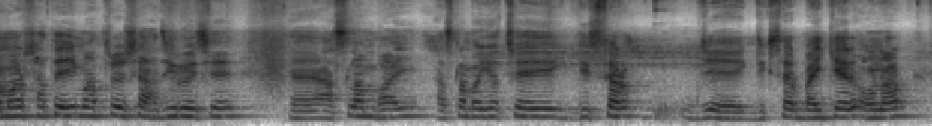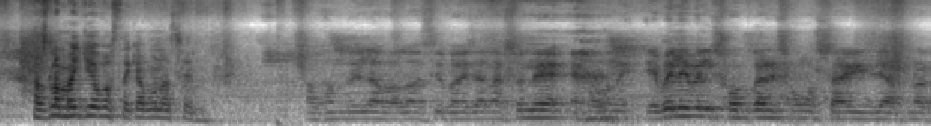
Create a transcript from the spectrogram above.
আমার সাথে এই মাত্র এসে হাজির হয়েছে আসলাম ভাই। আসলাম ভাই হচ্ছে এই জিক্সার যে জিক্সার বাইকের ওনার আসলাম ভাই, কী অবস্থা? কেমন আছেন? আলহামদুলিল্লাহ ভালো আছি ভাইজান। আসলে এখন এভেলেবেল সব গাড়ির সমস্যা এই যে আপনার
